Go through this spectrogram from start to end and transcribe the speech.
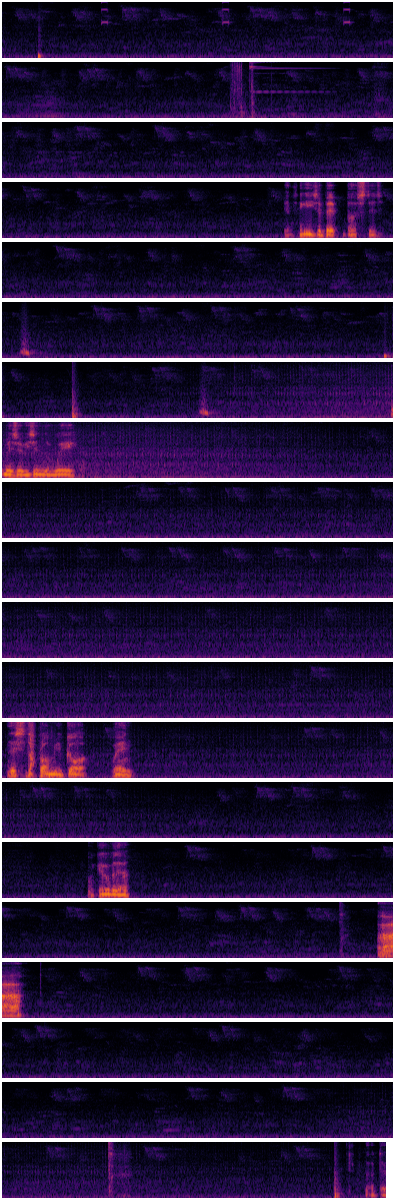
I think he's a bit busted. Problem is he's in the way. This is the problem you've got when I'll go over there. Ah.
